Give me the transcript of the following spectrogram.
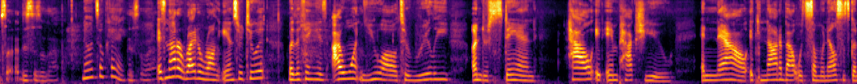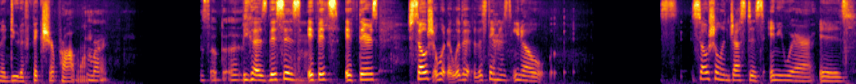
Sorry, this is a lot. No, it's okay. It's a lot. It's not a right or wrong answer to it, but the thing is, I want you all to really understand how it impacts you. And now it's not about what someone else is going to do to fix your problem. Right. It's up to us. Because this is, if it's, if there's social, what, what the, the statement is, you know, social injustice anywhere is,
